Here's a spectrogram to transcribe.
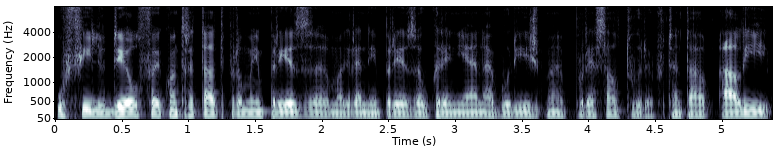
o filho dele foi contratado para uma empresa, uma grande empresa ucraniana, a Burisma, por essa altura. Portanto, há, há ali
